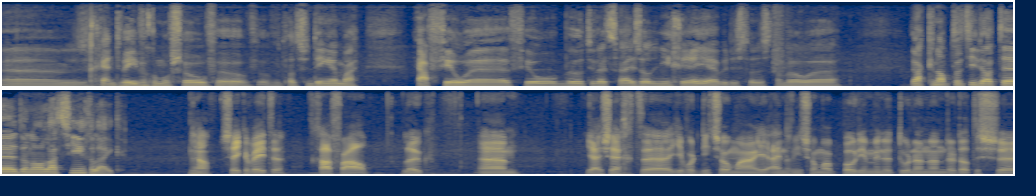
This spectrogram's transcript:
Eh, Gent-Wevergem of zo, of, of, of dat soort dingen. Maar ja, veel, eh, veel World Tour wedstrijden zal hij niet gereden hebben. Dus dat is dan wel eh, ja, knap dat hij dat dan al laat zien gelijk. ja, zeker weten. Gaaf verhaal. Leuk. Ehm, jij zegt, eh, je, wordt niet zomaar, je eindigt niet zomaar op het podium in de Tour Down Under. Dat is eh,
